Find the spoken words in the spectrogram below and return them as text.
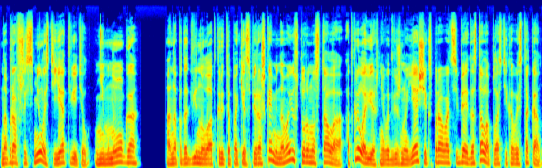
Набравшись смелости, я ответил «Немного». Она пододвинула открытый пакет с пирожками на мою сторону стола, открыла верхний выдвижной ящик справа от себя и достала пластиковый стакан.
